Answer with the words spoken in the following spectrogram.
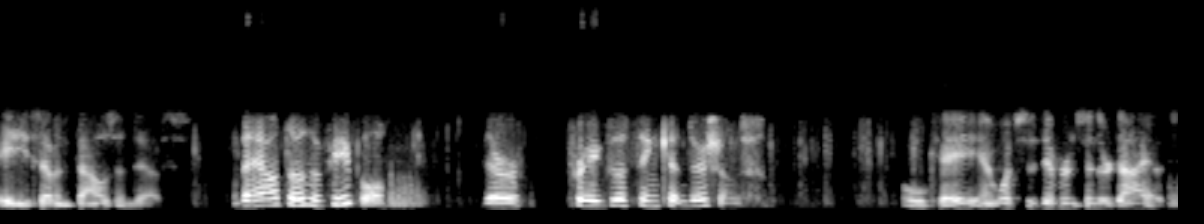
87,000 deaths. The health of the people, their pre-existing conditions. Okay, and what's the difference in their diets?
